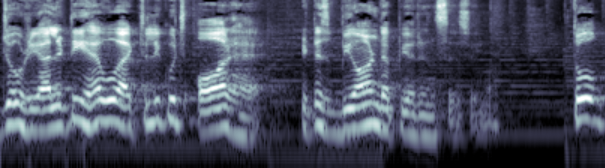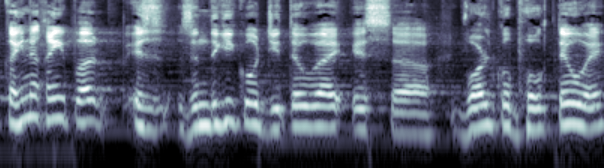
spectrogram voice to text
जो रियलिटी है, वो एक्चुअली कुछ और है। It is beyond appearances you know तो कहीं ना कहीं पर इस ज़िंदगी को जीते हुए, इस वर्ल्ड को भोगते हुए,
